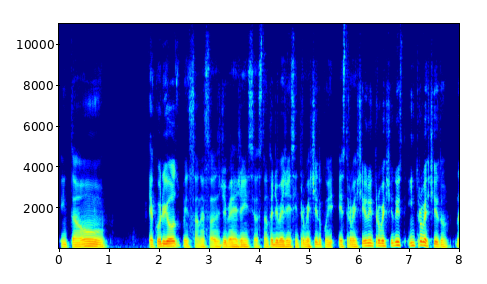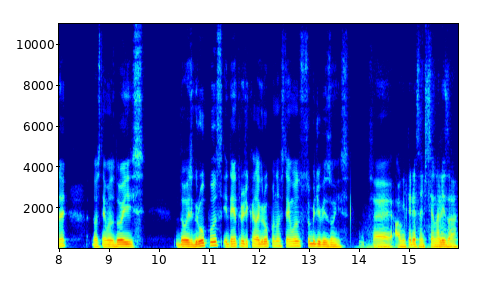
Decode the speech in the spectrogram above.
Então, é curioso pensar nessas divergências, tanto a divergência introvertido com extrovertido, introvertido e introvertido, né? Nós temos dois, dois grupos e dentro de cada grupo nós temos subdivisões. Isso é algo interessante se analisar.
